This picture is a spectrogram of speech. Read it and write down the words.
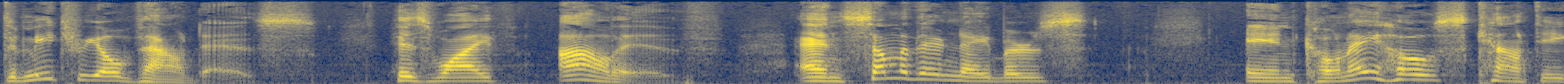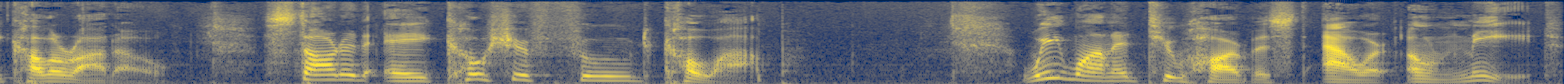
Demetrio Valdez, his wife Olive, and some of their neighbors in Conejos County, Colorado, started a kosher food co op. We wanted to harvest our own meat,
